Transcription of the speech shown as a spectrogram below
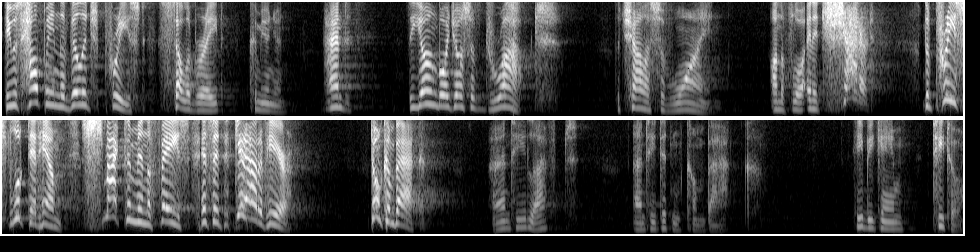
He was helping the village priest celebrate communion. And the young boy Joseph dropped the chalice of wine on the floor and it shattered. The priest looked at him, smacked him in the face, and said, Get out of here. Don't come back. And he left, and he didn't come back. He became Tito,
